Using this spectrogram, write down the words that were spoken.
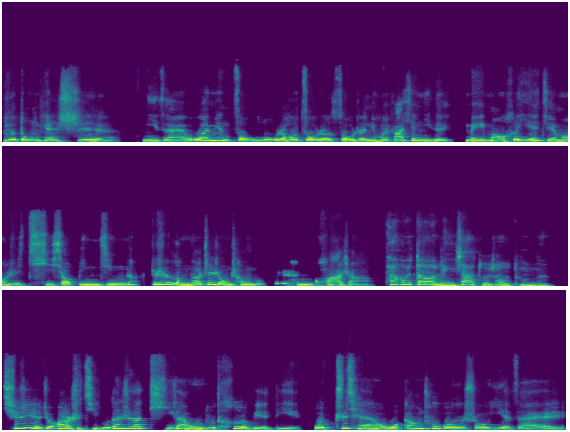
一个冬天是。你在外面走路，然后走着走着，你会发现你的眉毛和眼睫毛是起小冰晶的，就是冷到这种程度，就是很夸张。它会到零下多少度呢？其实也就二十几度，但是它体感温度特别低。我之前我刚出国的时候，也在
